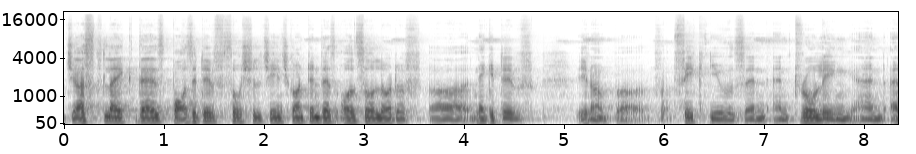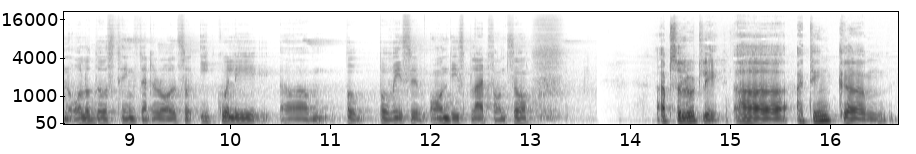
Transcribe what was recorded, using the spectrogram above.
just like there's positive social change content there's also a lot of uh, negative you know uh, fake news and and trolling and and all of those things that are also equally um, per- pervasive on these platforms. So absolutely. Uh, i think um,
